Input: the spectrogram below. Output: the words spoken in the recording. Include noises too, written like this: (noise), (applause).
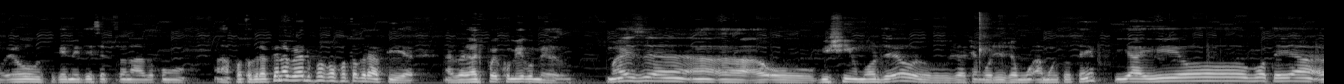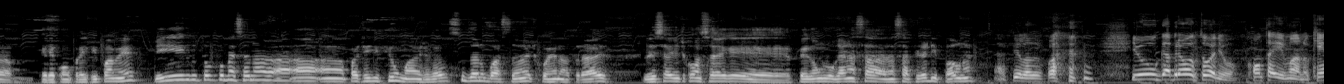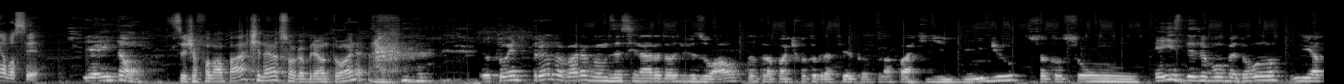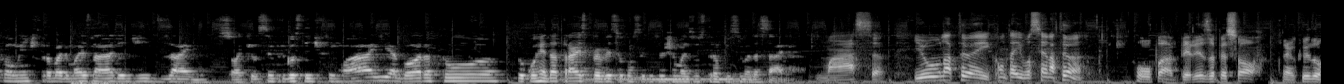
eu fiquei meio decepcionado com a fotografia. Na verdade, foi com a fotografia. Na verdade, foi comigo mesmo. Mas é, a, a, o bichinho mordeu, eu já tinha mordido já há muito tempo. E aí eu voltei a, a querer comprar equipamento e estou começando a, a, partir de filmagem. Agora estudando bastante, correndo atrás ver se a gente consegue pegar um lugar nessa, nessa fila de pão, né? A fila do pão. (laughs) E o Gabriel Antônio, conta aí, mano, quem é você? E aí, então, você já falou uma parte, né? Eu sou o Gabriel Antônio. (laughs) Eu tô entrando agora, vamos dizer assim, na área do audiovisual, tanto na parte de fotografia quanto na parte de vídeo. Só que eu sou um ex-desenvolvedor e atualmente trabalho mais na área de design. Só que eu sempre gostei de filmar e agora tô, tô correndo atrás para ver se eu consigo fechar mais uns trampos em cima dessa área. Massa. E o Natan aí, conta aí, você, Natan? Opa, beleza, pessoal? Tranquilo?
